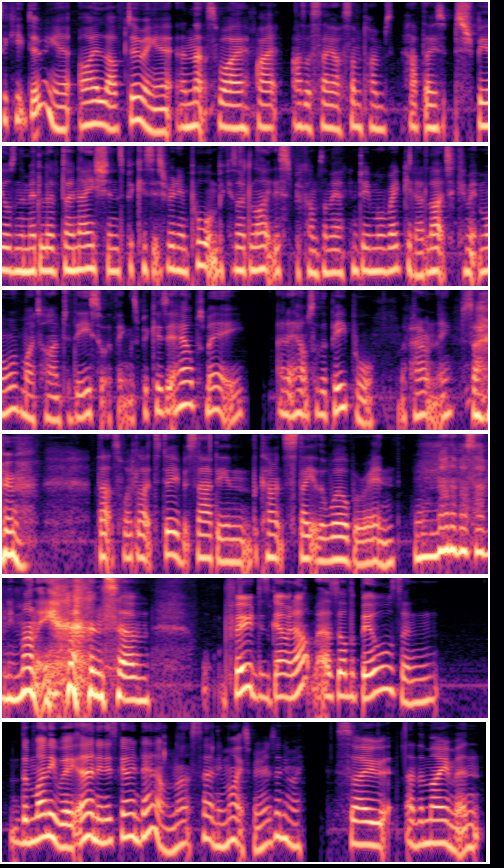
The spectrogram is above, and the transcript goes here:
to keep doing it. I love doing it, and that's why I, as I say, I sometimes have those spiels in the middle of donations because it's really important. Because I'd like this to become something I can do more regularly. I'd like to commit more of my time to these sort of things because it helps me and it helps other people apparently. So. that's what I'd like to do, but sadly, in the current state of the world we're in, well, none of us have any money, and um, food is going up as are the bills, and the money we're earning is going down. That's certainly my experience, anyway. So at the moment,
